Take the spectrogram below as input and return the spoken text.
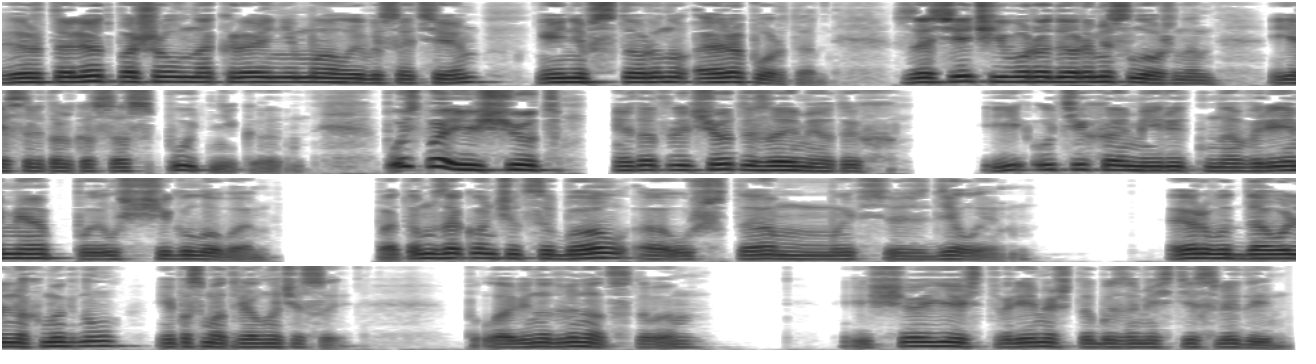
Вертолет пошел на крайне малой высоте и не в сторону аэропорта. Засечь его радарами сложно, если только со спутника. Пусть поищут, этот лечет и займет их. И утихомирит на время пыл Щеглова. Потом закончится бал, а уж там мы все сделаем. Эрвуд довольно хмыкнул и посмотрел на часы. Половина двенадцатого. Еще есть время, чтобы замести следы.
